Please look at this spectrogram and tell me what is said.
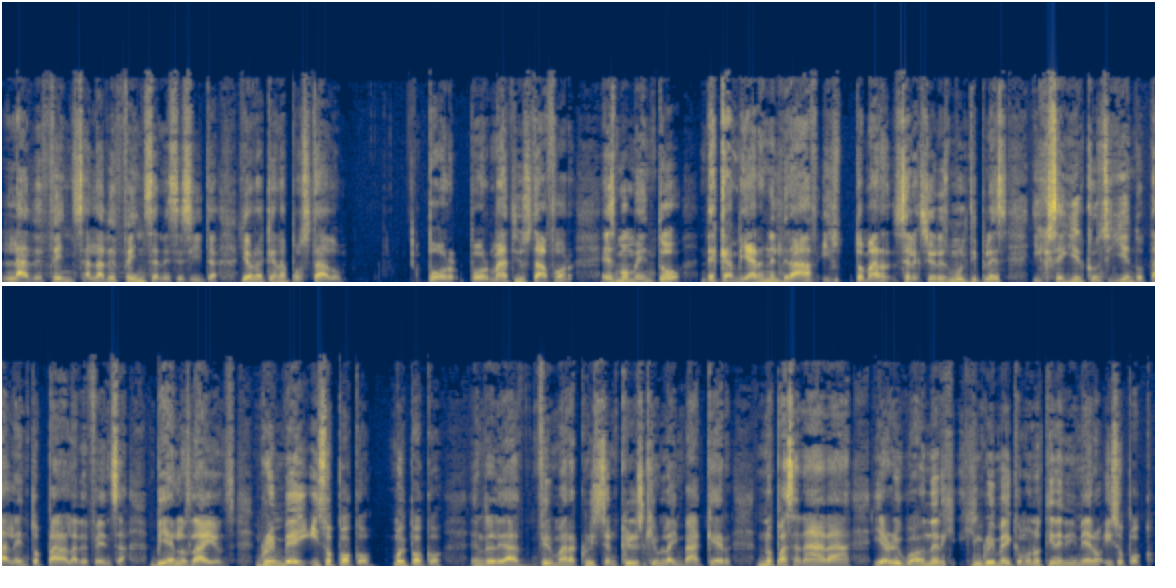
la defensa, la defensa necesita. Y ahora que han apostado por, por Matthew Stafford, es momento de cambiar en el draft y tomar selecciones múltiples y seguir consiguiendo talento para la defensa. Bien los Lions. Green Bay hizo poco, muy poco. En realidad, firmar a Christian Kirksey, un linebacker, no pasa nada. Y a Rick Warner en Green Bay, como no tiene dinero, hizo poco.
